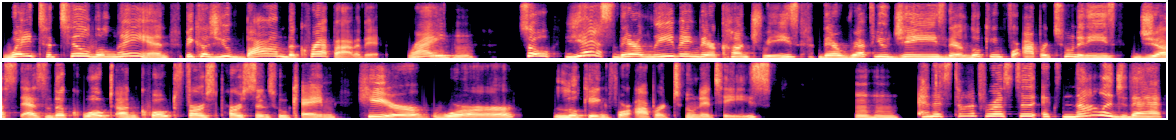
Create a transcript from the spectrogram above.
way to till the land because you bombed the crap out of it, right? Mhm. So, yes, they're leaving their countries, they're refugees, they're looking for opportunities, just as the quote unquote first persons who came here were. looking for opportunities. Mm-hmm. And it's time for us to acknowledge that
